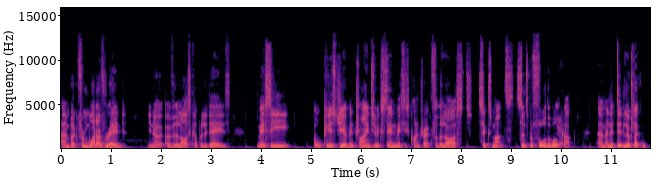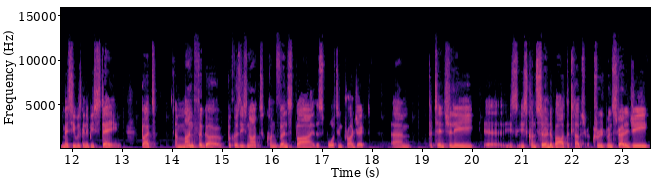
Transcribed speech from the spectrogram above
Um, but from what I've read, you know, over the last couple of days, Messi or PSG have been trying to extend Messi's contract for the last six months, since before the World yeah. Cup. Um, and it did look like Messi was going to be staying. But a month ago, because he's not convinced by the sporting project, um, potentially uh, he's, he's, concerned about the club's recruitment strategy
